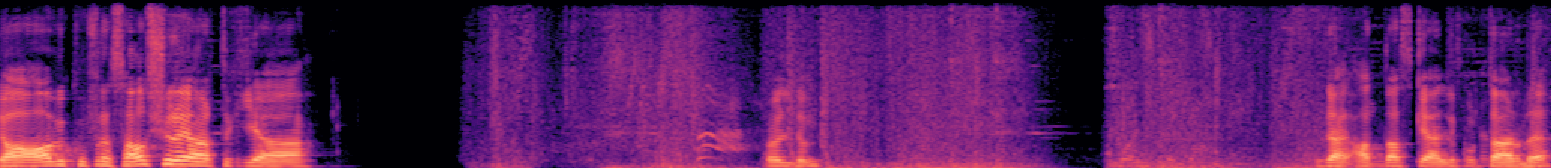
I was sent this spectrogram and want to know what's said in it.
Ya abi Kufra sal şuraya artık ya. Öldüm. Güzel Atlas geldi kurtardı.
